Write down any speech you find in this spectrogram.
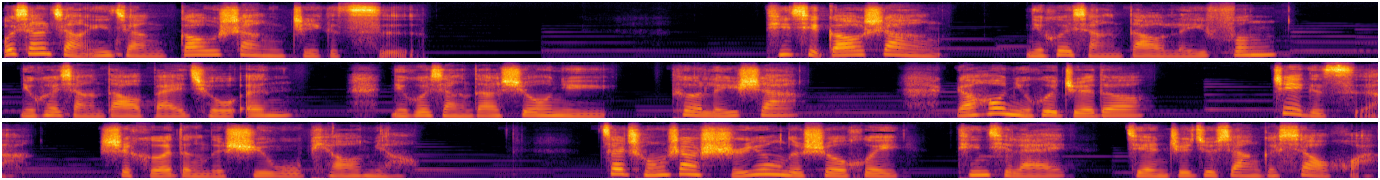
我想讲一讲“高尚”这个词。提起高尚，你会想到雷锋，你会想到白求恩，你会想到修女特蕾莎，然后你会觉得这个词啊是何等的虚无缥缈，在崇尚实用的社会听起来简直就像个笑话。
